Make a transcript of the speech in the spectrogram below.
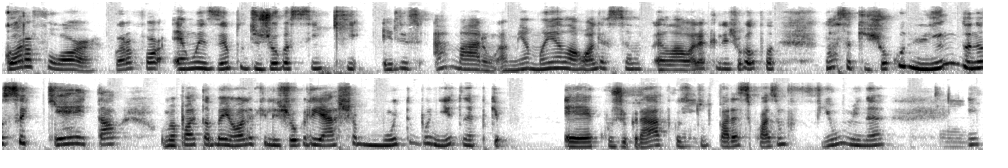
God of War. God of War é um exemplo de jogo assim que eles amaram. A minha mãe, ela olha, ela olha aquele jogo e fala, nossa, que jogo lindo, não sei o que e tal. O meu pai também olha aquele jogo, ele acha muito bonito, né? Porque é, com os gráficos e tudo parece quase um filme, né? E,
